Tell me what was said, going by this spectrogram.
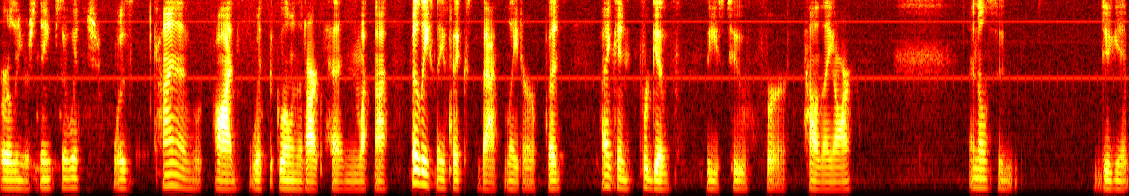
earlier Snape's of which was kind of odd with the glow in the dark head and whatnot, but at least they fixed that later. But I can forgive these two for how they are, and also do get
